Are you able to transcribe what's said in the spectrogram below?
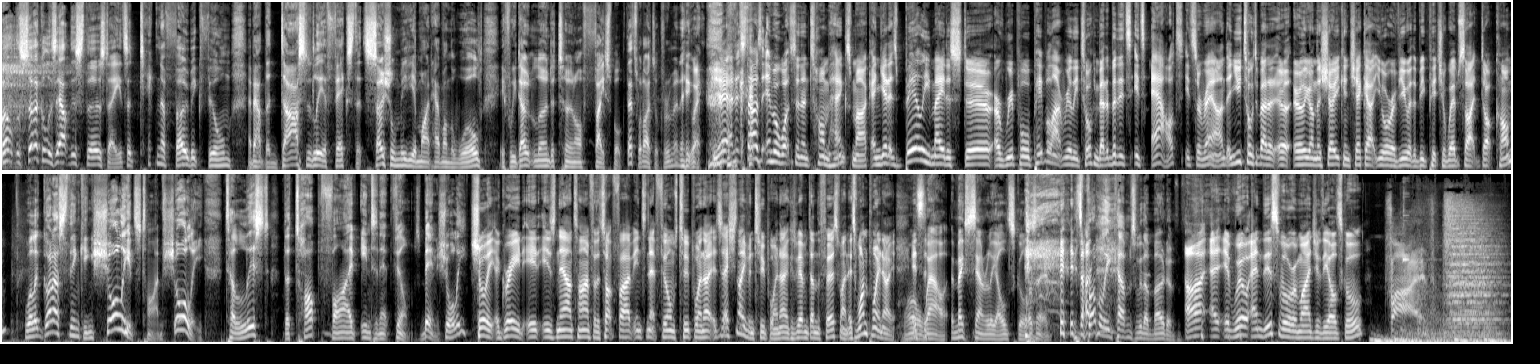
Well, The Circle is out this Thursday. It's a technophobic film about the dastardly effects that social media might have on the world if we don't learn to turn off Facebook. That's what I took from it anyway. Yeah, and it stars Emma Watson and Tom Hanks, Mark, and yet it's barely made a stir, a ripple. People aren't really talking about it, but it's it's out, it's around, and you talked about it earlier on the show. You can check out your review at thebigpicturewebsite.com. Well, it got us thinking, surely it's time, surely, to list the top five internet films. Ben, surely? Surely, agreed. It is now time for the top five internet films 2.0. It's actually not even 2.0 because we haven't done the first one. It's 1.0. Oh, it's the- wow. It makes it sound really old school, doesn't it? it probably comes with a modem. Uh, it will, and this will remind you of the old school. Five.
